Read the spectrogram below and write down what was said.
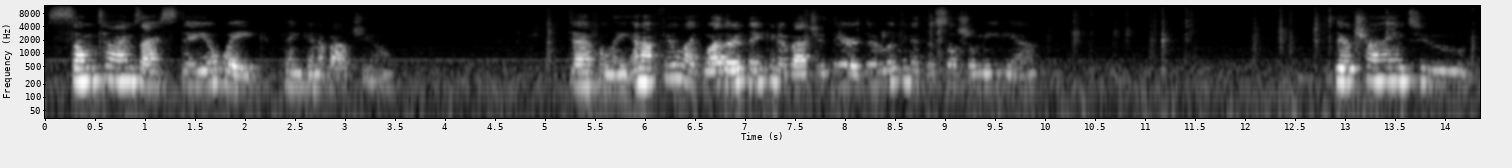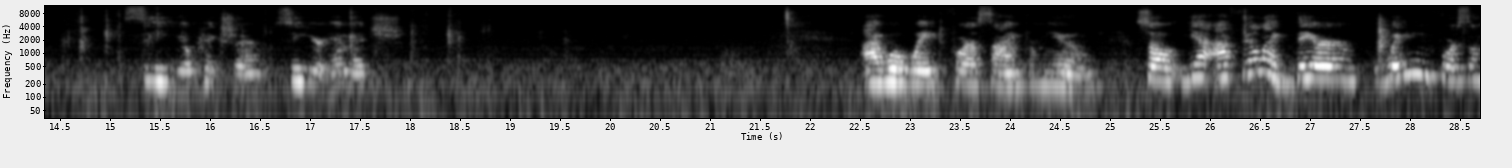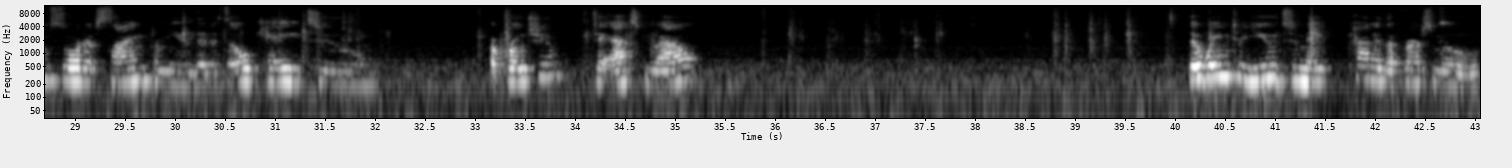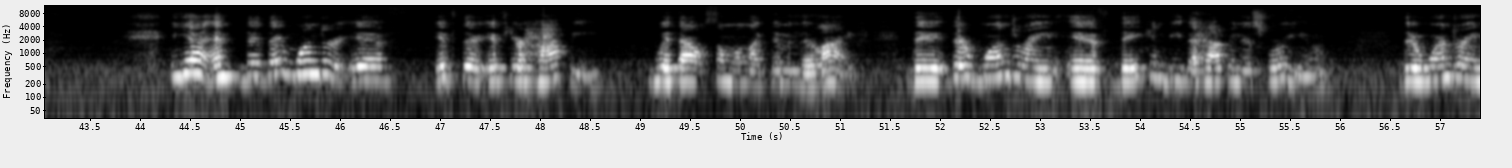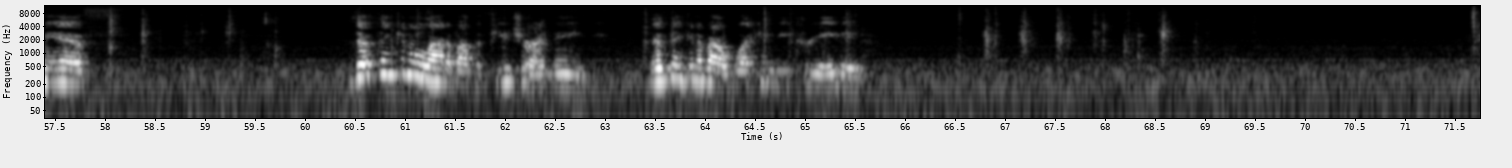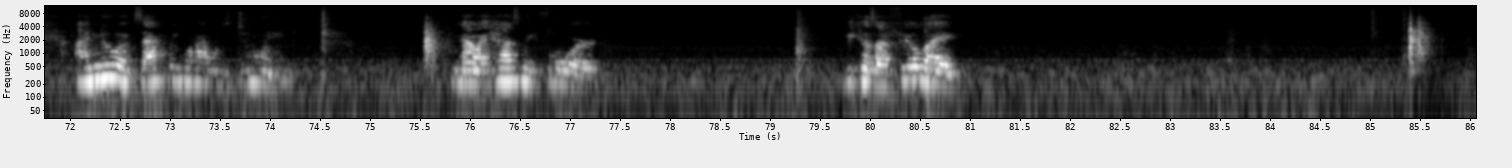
Sometimes I stay awake thinking about you. Definitely. And I feel like while they're thinking about you, they're, they're looking at the social media. They're trying to see your picture, see your image, I will wait for a sign from you. So, yeah, I feel like they're waiting for some sort of sign from you that it's okay to approach you, to ask you out. They're waiting for you to make kind of the first move. Yeah, and they, they wonder if if they're if you're happy without someone like them in their life they, they're wondering if they can be the happiness for you. They're wondering if... They're thinking a lot about the future, I think. They're thinking about what can be created. I knew exactly what I was doing. Now it has me floored. Because I feel like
